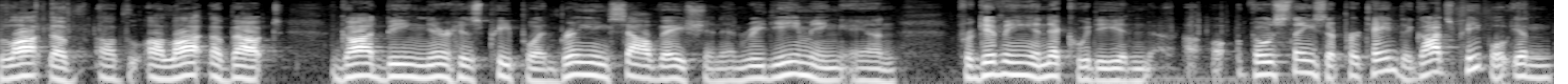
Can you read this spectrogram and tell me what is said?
a lot of, of a lot about God being near His people and bringing salvation and redeeming and forgiving iniquity and uh, uh, those things that pertain to God's people in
